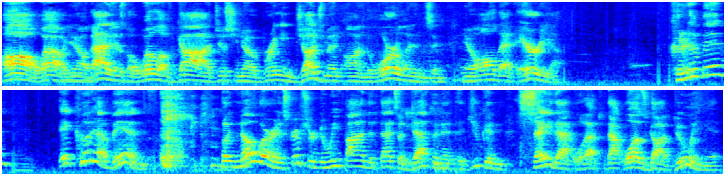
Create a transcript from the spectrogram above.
Oh, wow, you know, that is the will of God, just, you know, bringing judgment on New Orleans and, you know, all that area. Could it have been? It could have been. But nowhere in Scripture do we find that that's a definite that you can say that, well, that, that was God doing it.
